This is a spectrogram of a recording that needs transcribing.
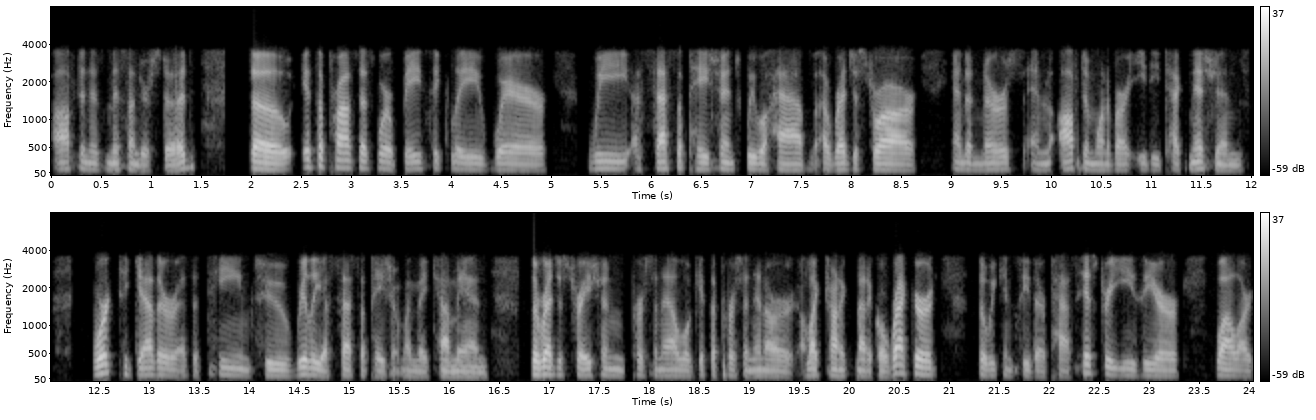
often is misunderstood. So it's a process where basically where we assess a patient, we will have a registrar and a nurse and often one of our ED technicians work together as a team to really assess a patient when they come in. The registration personnel will get the person in our electronic medical record so we can see their past history easier, while our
